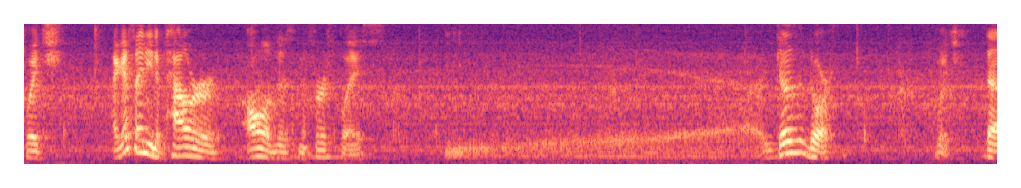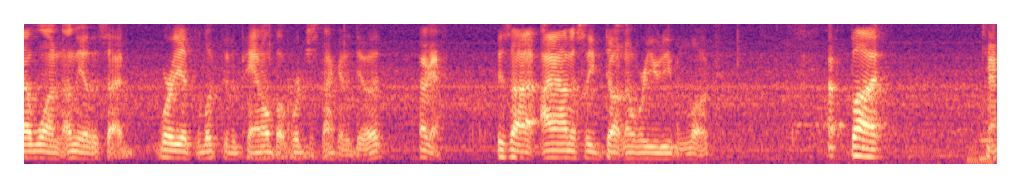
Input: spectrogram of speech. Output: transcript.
which I guess I need to power all of this in the first place. Go to the door. Which, That one on the other side, where you have to look through the panel, but we're just not going to do it. okay, Because I, I honestly don't know where you'd even look. Uh, but okay,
